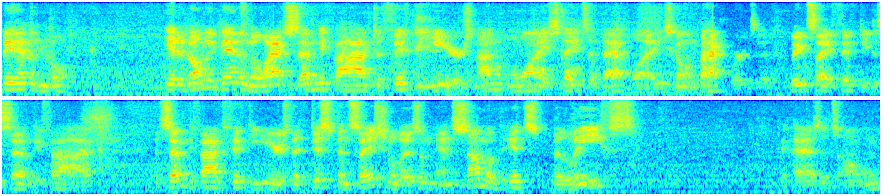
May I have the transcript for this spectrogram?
been in the it had only been in the last 75 to 50 years, and I don't know why he states it that way. He's going backwards. We'd say 50 to 75. But 75 to 50 years that dispensationalism and some of its beliefs, it has its own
